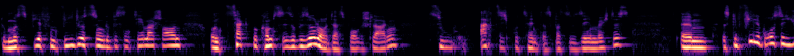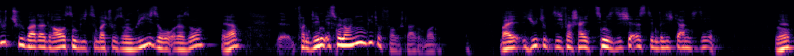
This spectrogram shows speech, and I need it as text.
du musst vier, fünf Videos zu einem gewissen Thema schauen und zack, bekommst du sowieso noch das vorgeschlagen. Zu 80 Prozent das, was du sehen möchtest. Ähm, es gibt viele große YouTuber da draußen, wie zum Beispiel so ein Rezo oder so, ja. Von dem ist mir noch nie ein Video vorgeschlagen worden. Weil YouTube sich wahrscheinlich ziemlich sicher ist, den will ich gar nicht sehen. Ne?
